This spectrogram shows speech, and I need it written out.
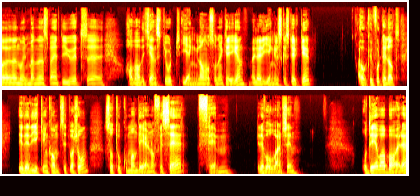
eh, nordmennene som jeg intervjuet, eh, han hadde tjenestegjort i England også under krigen, eller i engelske styrker. Han kunne fortelle at idet de gikk i en kampsituasjon, så tok kommanderende offiser frem revolveren sin. Og det var bare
